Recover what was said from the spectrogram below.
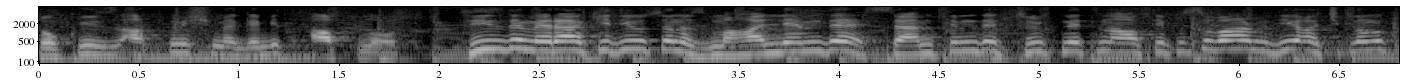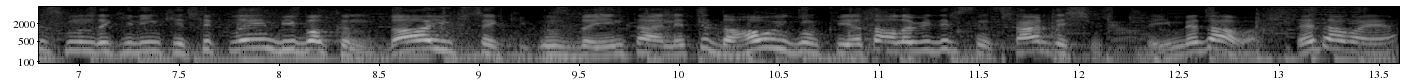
960 megabit upload. Siz de merak ediyorsanız mahallemde, semtimde TürkNet'in altyapısı var mı diye açıklama kısmındaki linke tıklayın bir bakın. Daha yüksek hızda interneti daha uygun fiyata alabilirsiniz kardeşim. Beyin bedava. Bedava ya.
